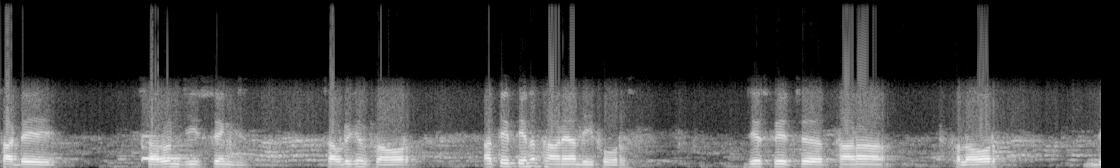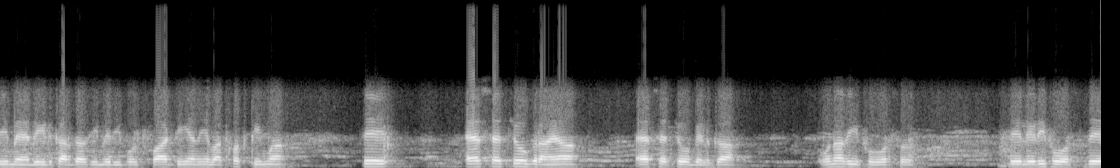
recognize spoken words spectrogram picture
ਸਾਡੇ ਸਰਵਨਜੀਤ ਸਿੰਘ, ਸਬ ਡਿਵੀਜ਼ਨ ਫਲੋਰ ਅਤੇ ਤਿੰਨ ਥਾਣਿਆਂ ਦੀ ਫੋਰਸ ਜਿਸ ਵਿੱਚ ਥਾਣਾ ਫਲੌਰ ਦੀ ਮੈਂ ਰੀਡ ਕਰਦਾ ਸੀ, ਮੇਰੀ ਪੁਲਿਸ ਪਾਰਟੀਆਂ ਦੀਆਂ ਵੱਖ-ਵੱਖ ਟੀਮਾਂ ਤੇ ਐਸਐਚਓ ਗਰਾਇਆ ਐਸਐਚਓ ਬਿਲਗਾ, ਉਹਨਾਂ ਦੀ ਫੋਰਸ ਤੇ ਲੇਡੀ ਫੋਰਸ ਦੇ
